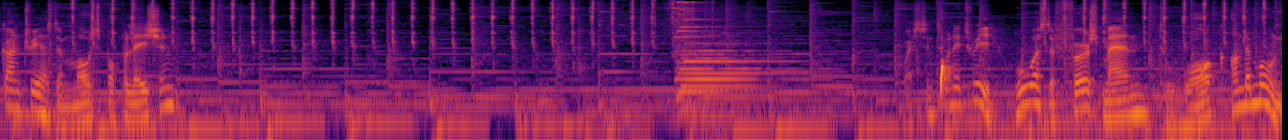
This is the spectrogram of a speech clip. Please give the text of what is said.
Country has the most population? Question 23. Who was the first man to walk on the moon?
